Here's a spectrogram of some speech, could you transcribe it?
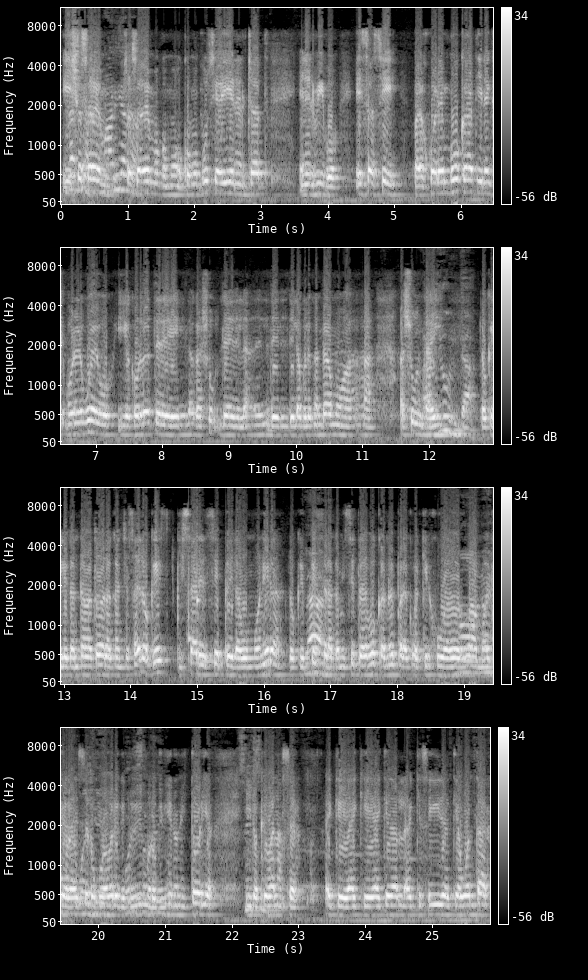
Y Gracias, ya sabemos, Mariana. ya sabemos, como, como puse ahí en el chat, en el vivo, es así, para jugar en Boca tienen que poner huevo y acordate de la, de, la, de, de- de lo que le cantábamos a, a, a Yunta ahí, lo que le cantaba a toda la cancha. ¿Sabes lo que es pisar el césped de la bombonera? Lo que Claro. pesa la camiseta de Boca no es para cualquier jugador, No, vamos, no hay que agradecer a los jugadores que tuvimos, lo que digo. dieron historia Sí, y lo sí. que van a hacer. Hay que, hay que, hay que darle, hay que seguir, hay que aguantar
